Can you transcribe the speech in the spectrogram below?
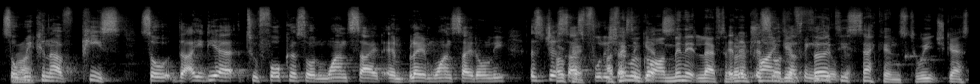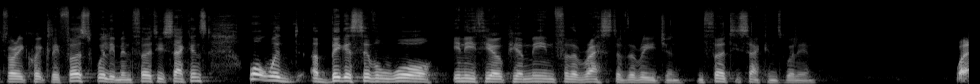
so we can have peace. So the idea to focus on one side and blame one side only is just Okay, as foolish I think as we've got gets. a minute left. I'm And going to try and give 30 Ethiopia. seconds to each guest very quickly. First, William, in 30 seconds, what would a bigger civil war in Ethiopia mean for the rest of the region? In 30 seconds, William. Well,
